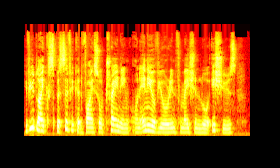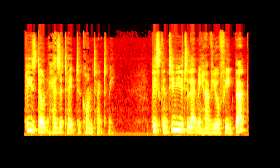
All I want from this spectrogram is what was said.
If you'd like specific advice or training on any of your information law issues, please don't hesitate to contact me. Please continue to let me have your feedback.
